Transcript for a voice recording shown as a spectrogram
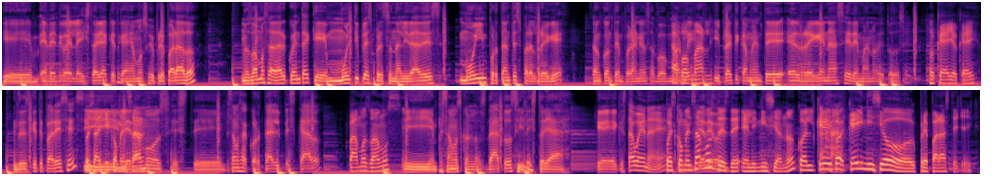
eh, dentro de la historia que traemos hoy preparado, nos vamos a dar cuenta que múltiples personalidades muy importantes para el reggae son contemporáneos a Bob A Marley. Bob Marley. Y prácticamente el reggae nace de mano de todos ellos. Ok, ok. Entonces, ¿qué te parece? Si Pues hay que le comenzar. damos, este, empezamos a cortar el pescado Vamos, vamos. y empezamos con los datos y la historia que, que está buena, ¿eh? Pues El comenzamos de desde el inicio, ¿no? ¿Cuál, qué, cuál- qué inicio preparaste, Jake?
